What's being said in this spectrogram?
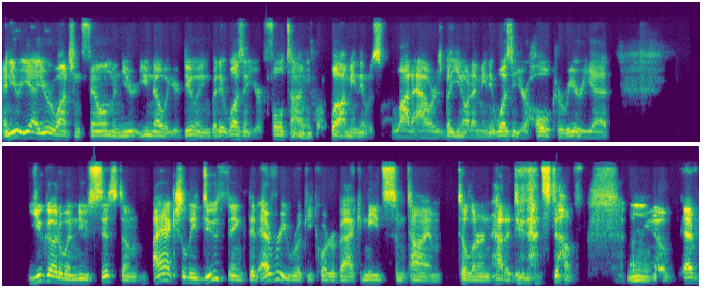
and you're yeah you were watching film and you you know what you're doing but it wasn't your full time mm-hmm. well i mean it was a lot of hours but you know what i mean it wasn't your whole career yet you go to a new system i actually do think that every rookie quarterback needs some time to learn how to do that stuff mm. you know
